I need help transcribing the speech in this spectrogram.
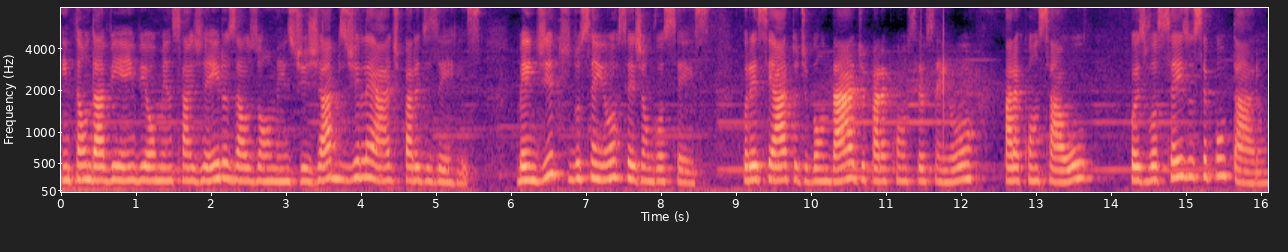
Então Davi enviou mensageiros aos homens de Jabes de Leade para dizer-lhes: Benditos do Senhor sejam vocês, por esse ato de bondade para com o seu Senhor, para com Saul, pois vocês o sepultaram.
